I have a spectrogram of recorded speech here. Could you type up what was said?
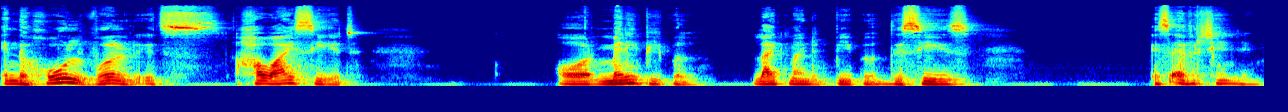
In the whole world, it's how I see it, or many people, like minded people, they is it's ever changing.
